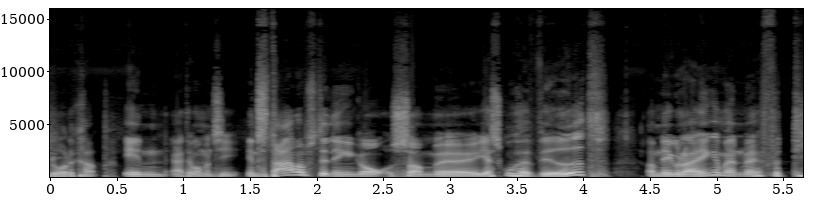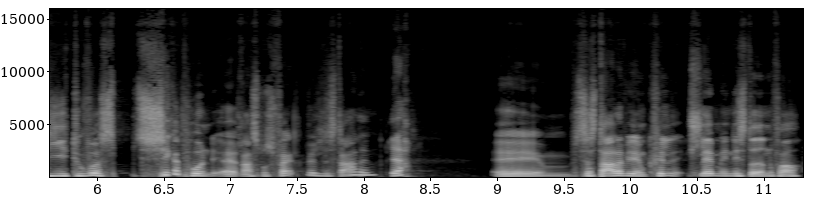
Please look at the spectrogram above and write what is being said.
Lortekamp. En, ja, det må man sige. En startopstilling i går, som øh, jeg skulle have vedet om Nikolaj Ingemann med, fordi du var sikker på, at Rasmus Falk ville starte ind. Ja. Øh, så starter vi om Klem ind i stedet for.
